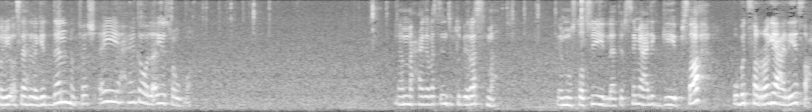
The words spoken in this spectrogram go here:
طريقة سهلة جدا مفيهاش أي حاجة ولا أي صعوبة. أهم حاجة بس أنت بتبقي راسمة المستطيل اللي هترسمي عليه الجيب صح؟ وبتسرجي عليه صح.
